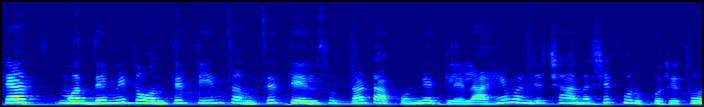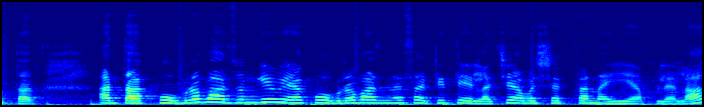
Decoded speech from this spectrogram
त्यामध्ये मी दोन ते तीन चमचे तेलसुद्धा टाकून घेतलेलं आहे म्हणजे छान असे कुरकुरीत होतात. आता खोबरं भाजून घेऊया. खोबरं भाजण्यासाठी तेलाची आवश्यकता नाही आहे आपल्याला.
